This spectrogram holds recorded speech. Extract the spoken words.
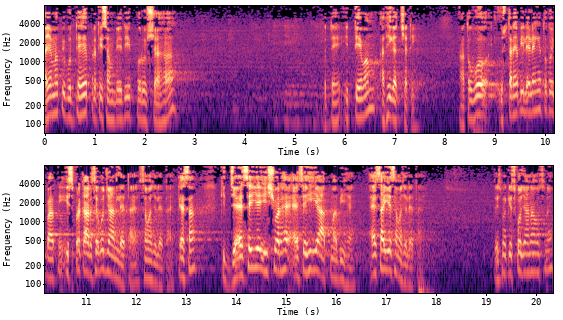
अयम अपनी बुद्धे प्रतिसंवेदी पुरुष। इतम अधिगछति हाँ तो वो उस तरह भी ले लेंगे तो कोई बात नहीं। इस प्रकार से वो जान लेता है, समझ लेता है। कैसा? कि जैसे ये ईश्वर है, ऐसे ही ये आत्मा भी है। ऐसा ये समझ लेता है। तो इसमें किसको जाना उसने?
